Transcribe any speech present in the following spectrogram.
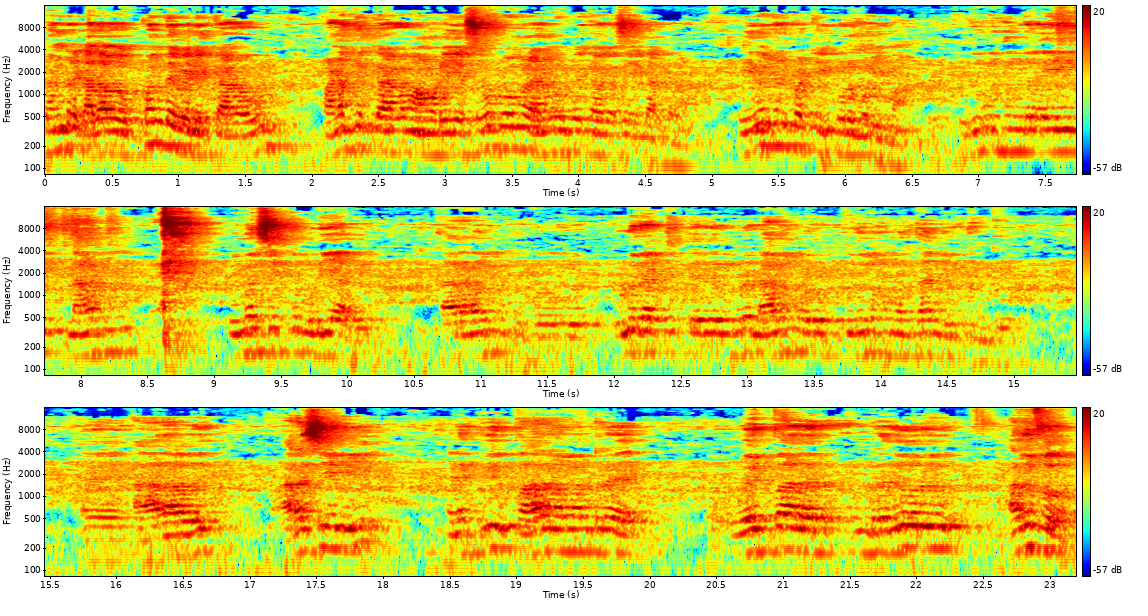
கன்ற அதாவது ஒப்பந்த வேலைக்காகவும் பணத்துக்காகவும் அவருடைய சுகபோகங்கள் அனுபவத்துக்காக செய்கிறார்களா இவர்கள் பற்றி கூற முடியுமா? புதுமுகங்களை நான் விமர்சிக்க முடியாது. காரணம் இப்போ உள்ளூராட்சி தேர்தல் கூட நானும் ஒரு புதுமுகமாக தான் இருக்கின்றேன். அதாவது அரசியலில் எனக்கு பாராளுமன்ற வேட்பாளர்ன்றது ஒரு அனுபவம்.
